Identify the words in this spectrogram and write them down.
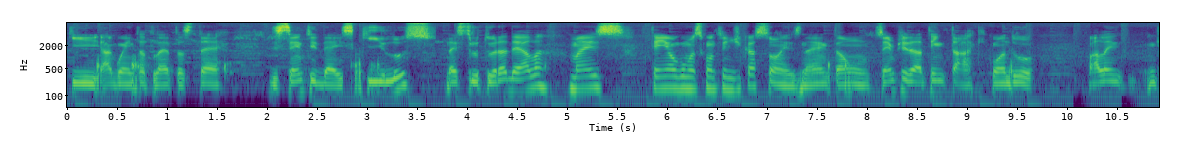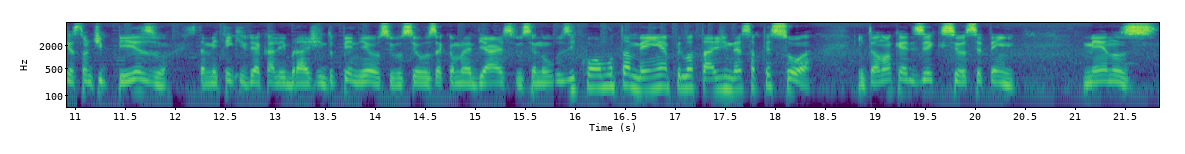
que aguenta atletas até de 110 quilos da estrutura dela, mas tem algumas contraindicações, né? Então sempre atentar que quando fala em questão de peso, você também tem que ver a calibragem do pneu, se você usa câmara de ar, se você não usa, e como também a pilotagem dessa pessoa. Então não quer dizer que se você tem menos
